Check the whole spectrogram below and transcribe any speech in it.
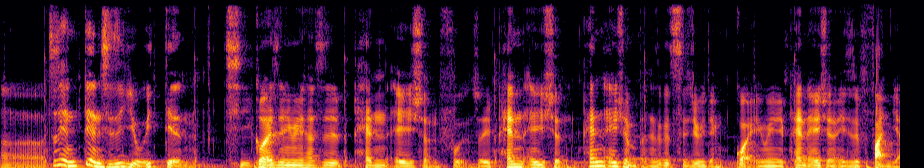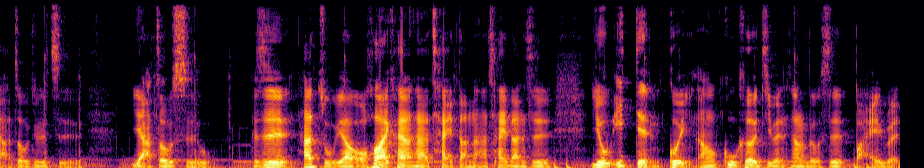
呃，这间店其实有一点奇怪，是因为它是 Pan Asian Food，所以 Pan Asian Pan Asian 本身这个词就有点怪，因为 Pan Asian 的意思是泛亚洲，就是指亚洲食物。可是它主要，我后来看到它的菜单呢，它菜单是有一点贵，然后顾客基本上都是白人，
